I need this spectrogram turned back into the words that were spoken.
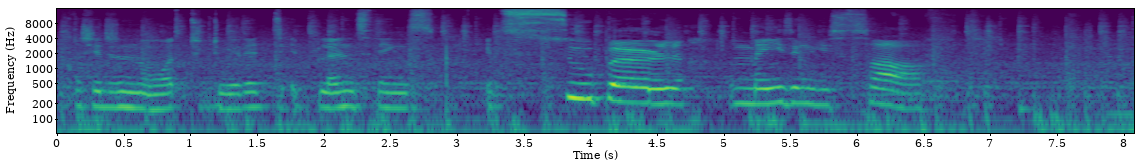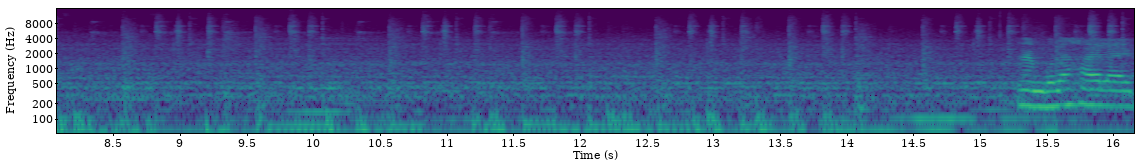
because she didn't know what to do with it. It blends things. It's super amazingly soft and I'm gonna highlight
